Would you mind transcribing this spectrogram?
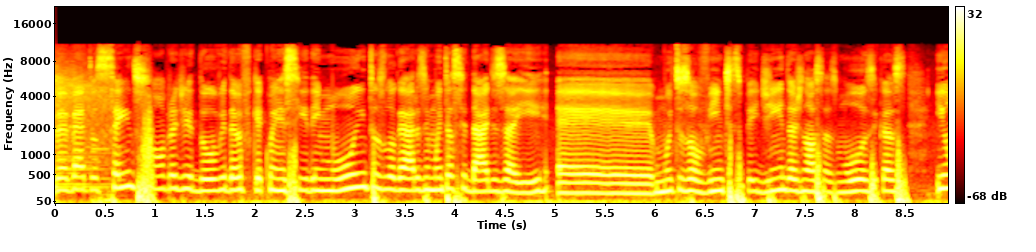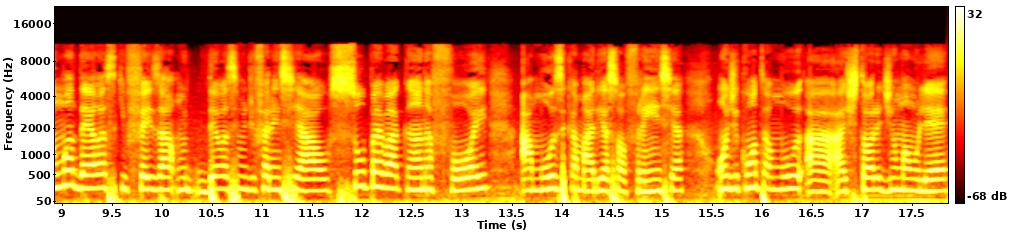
Bebeto, sem sombra de dúvida, eu fiquei conhecida em muitos lugares, em muitas cidades aí. É, muitos ouvintes pedindo as nossas músicas. E uma delas que fez a, um, deu assim um diferencial super bacana foi a música Maria Sofrência, onde conta a, a, a história de uma mulher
